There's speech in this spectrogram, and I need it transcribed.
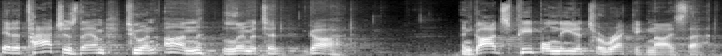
it attaches them to an unlimited God. And God's people needed to recognize that.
